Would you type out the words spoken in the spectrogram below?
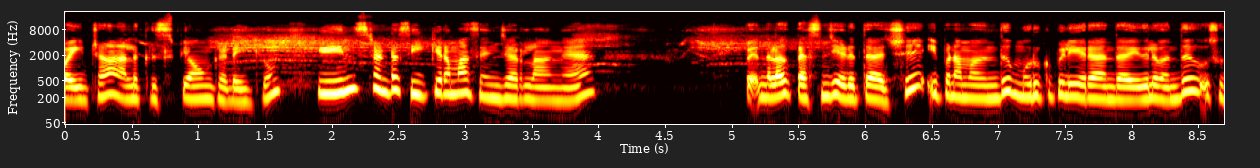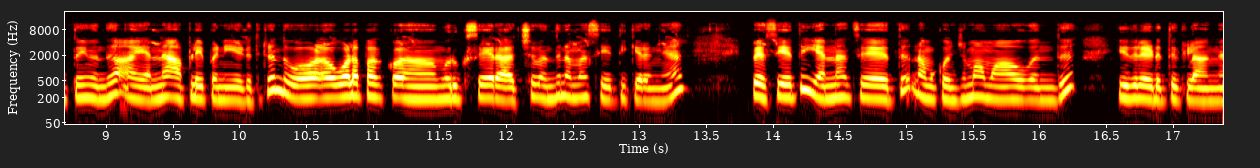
ஒயிட்டாக நல்ல கிறிஸ்பியாகவும் கிடைக்கும். இது இன்ஸ்டண்ட்டாக சீக்கிரமாக செஞ்சிடலாங்க இப்போ இந்தளவுக்கு பிசைஞ்சு எடுத்தாச்சு. இப்போ நம்ம வந்து முறுக்கு பிழியிற அந்த இதில் வந்து சுற்றியும் வந்து எண்ணெய் அப்ளை பண்ணி எடுத்துகிட்டு அந்த ஓ ஓலப்பாக்க முறுக்கு செய்கிற அச்சு வந்து நம்ம சேர்த்திக்கிறோங்க. இப்போ சேர்த்து எண்ணெய் சேர்த்து நம்ம கொஞ்சமாக மாவு வந்து இதில் எடுத்துக்கலாங்க.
